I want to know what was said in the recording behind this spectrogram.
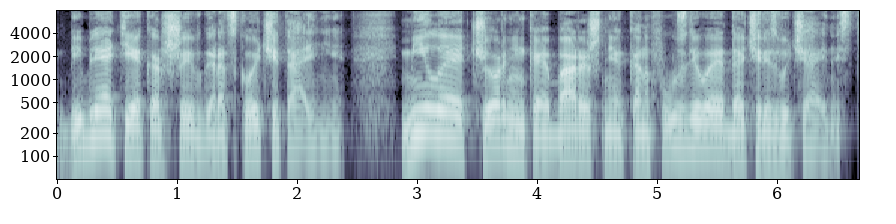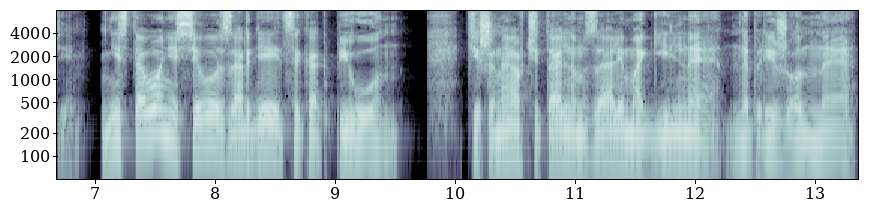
библиотекаршей в городской читальне. Милая, черненькая барышня, конфузливая до чрезвычайности. Ни с того ни с сего зардеется, как пион. Тишина в читальном зале могильная, напряженная.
